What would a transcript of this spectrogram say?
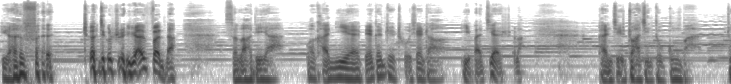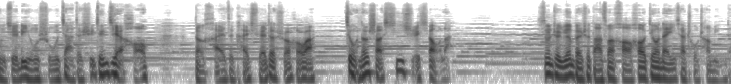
缘分。这就是缘分呐，孙老弟呀，我看你也别跟这楚县长一般见识了，赶紧抓紧动工吧，争取利用暑假的时间建好，等孩子开学的时候啊，就能上新学校了。孙志原本是打算好好刁难一下楚长明的，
